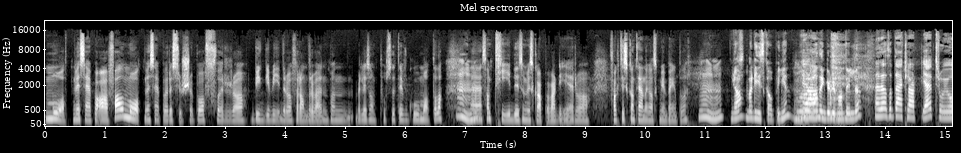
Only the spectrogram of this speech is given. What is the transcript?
måten vi ser på avfall, måten vi ser på ressurser på, for å bygge videre og forandre verden på en veldig sånn positiv, god måte. da. Mm. Eh, samtidig som vi skaper verdier og faktisk kan tjene ganske mye penger på det. Mm. Ja, verdiskapingen. Hva, Ja. tenker du, Mathilde? Nei, det, altså, det er klart, jeg tror jo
